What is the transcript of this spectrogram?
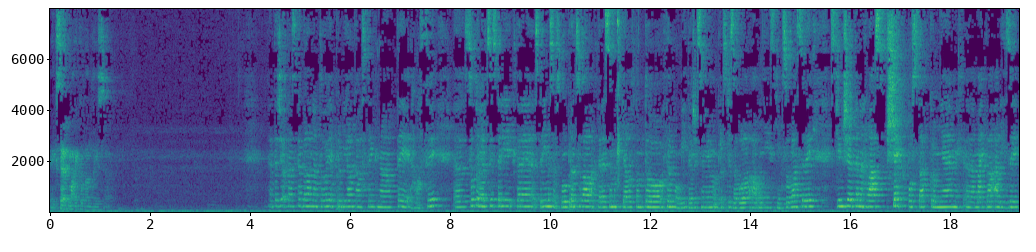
except Michael and Lisa. Takže otázka byla na to, jak probíhal casting na ty hlasy. Eh, Jsou to herci, s, který, které, s kterými jsem spolupracoval a které jsem chtěl v tomto filmu mít, takže jsem jim prostě zavolal a oni s tím souhlasili. S tím, že ten hlas všech postav, kromě eh, Michaela a Lízy,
